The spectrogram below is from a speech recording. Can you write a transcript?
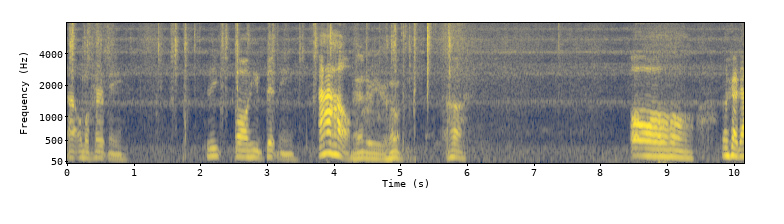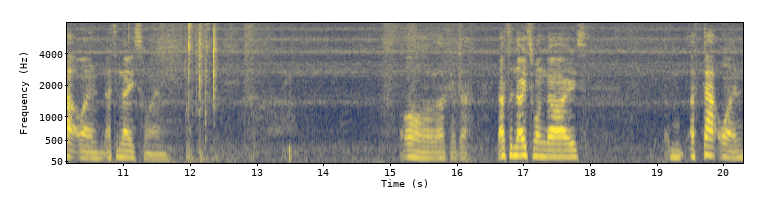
That almost hurt me. Did he? Oh, he bit me. Ow! That or your hook. Uh. Oh, look at that one. That's a nice one. Oh, look at that. That's a nice one, guys. Um, A fat one.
